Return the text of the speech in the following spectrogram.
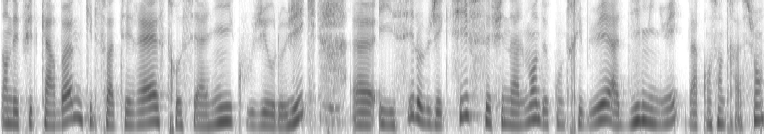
dans des puits de carbone, qu'ils soient terrestres, océaniques ou géologiques. Euh, et ici, l'objectif, c'est finalement de contribuer à diminuer la concentration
